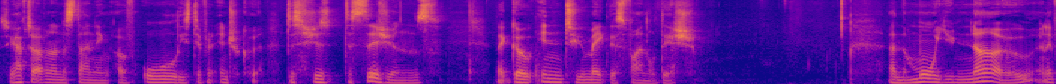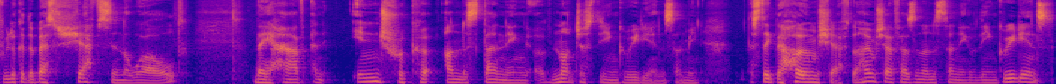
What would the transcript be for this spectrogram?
So you have to have an understanding of all these different intricate decisions that go into make this final dish. And the more you know, and if we look at the best chefs in the world, they have an intricate understanding of not just the ingredients. I mean, let's take the home chef. The home chef has an understanding of the ingredients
